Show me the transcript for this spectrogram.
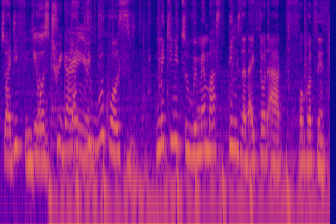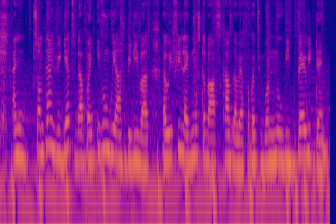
So I didn't finish it was book. triggering. Like you. the book was making me to remember things that I thought I had forgotten. And sometimes we get to that point, even we as believers, that we feel like most of our scars that we have forgotten, but no, we buried them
